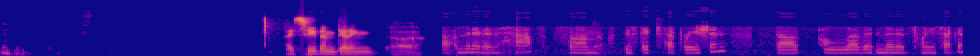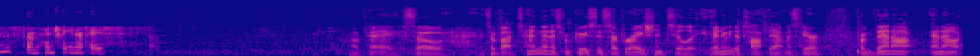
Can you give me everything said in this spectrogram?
I see them getting uh, a minute and a half from cruise stage separation, about 11 minutes 20 seconds from entry interface. Okay, so it's about 10 minutes from cruise stage separation till entering the top of the atmosphere. From then out and out,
